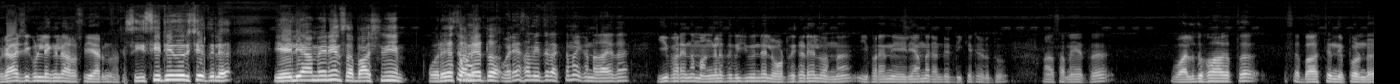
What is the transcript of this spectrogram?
ഒരാഴ്ചക്കുള്ളിലെങ്കിലും അറസ്റ്റ് ചെയ്യാമായിരുന്നു സി സി ടി വി ദൃശ്യത്തിൽ ഏലിയാമേനെയും സബാഷിനെയും ഒരേ സമയത്ത് ഒരേ സമയത്ത് വ്യക്തമായി കണ്ടു അതായത് ഈ പറയുന്ന മംഗലത്ത് ബിജുവിന്റെ ലോട്ടറി കടയിൽ വന്ന് ഈ പറയുന്ന ഏലിയാമ്മ രണ്ട് ടിക്കറ്റ് എടുത്തു. ആ സമയത്ത് വലതുഭാഗത്ത് സെബാസ്റ്റ്യൻ നിപ്പുണ്ട്.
